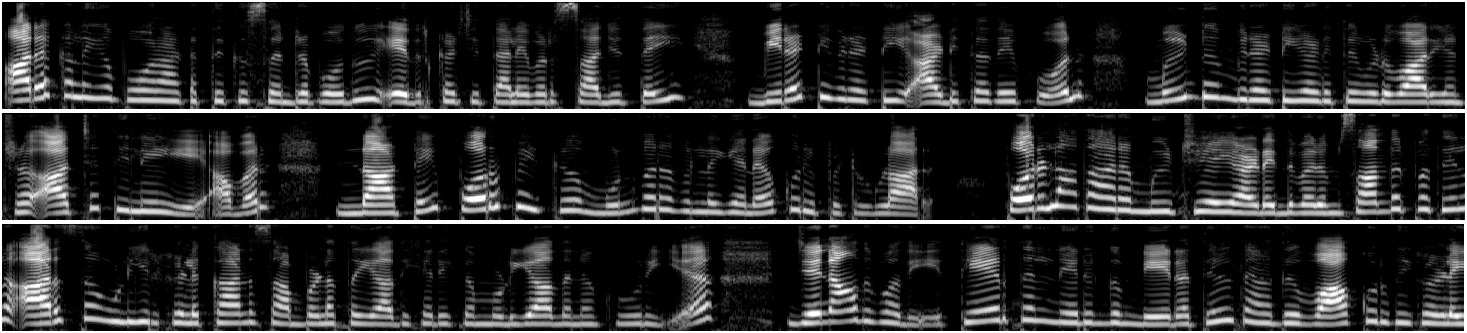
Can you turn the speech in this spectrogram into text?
அறக்கலைய போராட்டத்துக்கு சென்றபோது எதிர்க்கட்சி தலைவர் சஜித்தை விரட்டி விரட்டி அடித்ததை போல் மீண்டும் விரட்டி அடித்து விடுவார் என்ற அச்சத்திலேயே அவர் நாட்டை பொறுப்பேற்க முன்வரவில்லை என குறிப்பிட்டுள்ளார். பொருளாதார மீட்சியை அடைந்து வரும் சந்தர்ப்பத்தில் அரசு ஊழியர்களுக்கான சம்பளத்தை அதிகரிக்க முடியாதென கூறிய ஜனாதிபதி தேர்தல் நெருங்கும் நேரத்தில் தனது வாக்குறுதிகளை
